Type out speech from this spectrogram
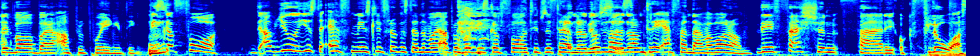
Det var bara apropå ingenting. Vi ska få Ja, Jo, just det, F-müsli-frukosten, det var ju apropå att vi ska få tips och trender och då sa du de tre F där, vad var de? Det är fashion, färg och flås.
